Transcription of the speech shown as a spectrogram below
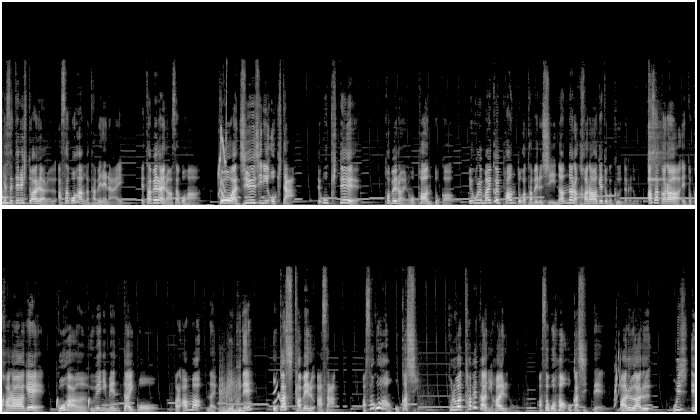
痩せてる人あるある？朝ごはんが食べれない？え、食べないの？朝ごはん。今日は10時に起きた。で、起きて、食べないの？パンとか。え、俺毎回パンとか食べるし、なんなら唐揚げとか食うんだけど。朝から、えっと、唐揚げ、ご飯、上に明太子。あれ、あんまない。多くね？お菓子食べる朝。朝ごはんお菓子？それは食べたに入るの？朝ごはんお菓子って。あるある。おいし、え？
